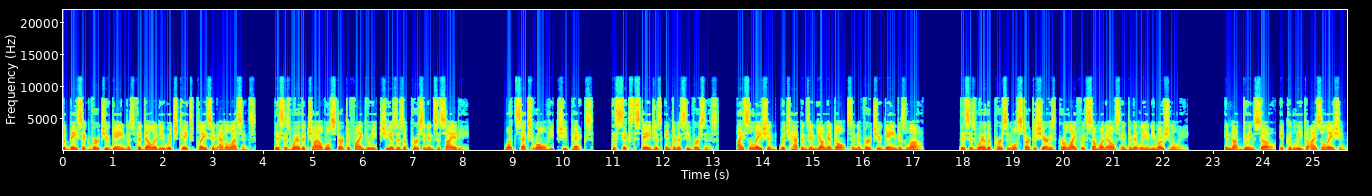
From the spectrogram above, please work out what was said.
The basic virtue gained is fidelity which takes place in adolescence. This is where the child will start to find who he, she is as a person in society. What sex role he, she picks. The sixth stage is intimacy versus isolation, which happens in young adults and the virtue gained is love. This is where the person will start to share his, her life with someone else intimately and emotionally. In not doing so, it could lead to isolation.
